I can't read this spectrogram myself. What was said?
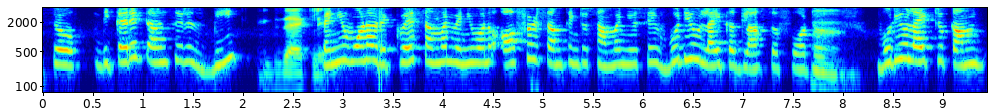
So the correct answer is B. Exactly. When you want to request someone, when you want to offer something to someone, you say, would you like a glass of water? Hmm. Would you like to come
